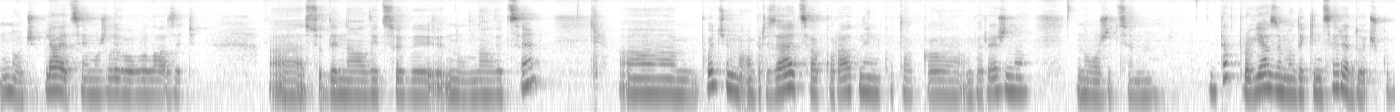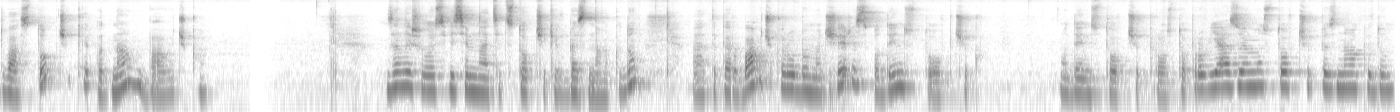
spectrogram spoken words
ну, чіпляється і, можливо, вилазить е, сюди на лицеві, ну, на лице. Е, Потім обрізається акуратненько, так обережно ножицями. І так пров'язуємо до кінця рядочку. Два стопчики, одна бабочка. Залишилось 18 стопчиків без накиду. Тепер бабочку робимо через один стовпчик. Один стовпчик просто пров'язуємо стовпчик без накиду.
